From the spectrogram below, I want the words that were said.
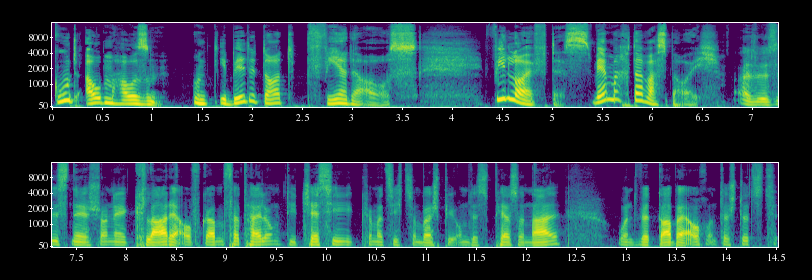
Gut Aubenhausen, und ihr bildet dort Pferde aus. Wie läuft es? Wer macht da was bei euch? Also es ist eine, schon eine klare Aufgabenverteilung. Die Jessie kümmert sich zum Beispiel um das Personal und wird dabei auch unterstützt.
